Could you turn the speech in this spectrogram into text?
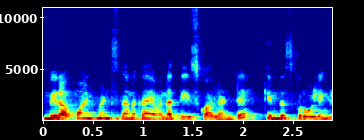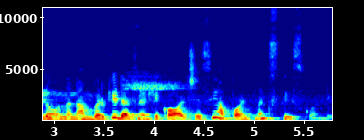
మీరు అపాయింట్మెంట్స్ కనుక ఏమైనా తీసుకోవాలంటే కింద స్క్రోలింగ్లో ఉన్న నంబర్కి డెఫినెట్లీ కాల్ చేసి అపాయింట్మెంట్స్ తీసుకోండి.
